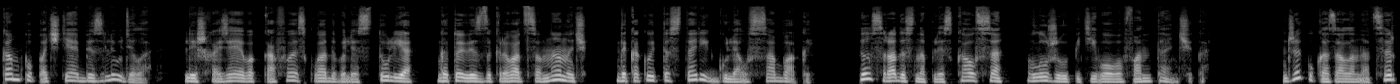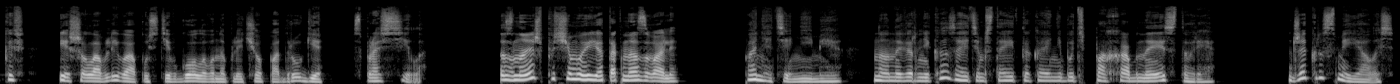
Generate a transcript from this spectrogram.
Кампу почти обезлюдило, лишь хозяева кафе складывали стулья, готовясь закрываться на ночь, да какой-то старик гулял с собакой. Пес радостно плескался в луже у питьевого фонтанчика. Джек указала на церковь и, шаловливо опустив голову на плечо подруги, спросила. «Знаешь, почему ее так назвали?» «Понятия не имею, но наверняка за этим стоит какая-нибудь похабная история». Джек рассмеялась.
